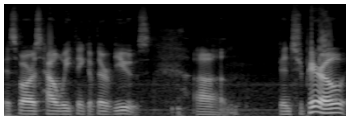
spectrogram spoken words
as far as how we think of their views. Um, ben Shapiro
